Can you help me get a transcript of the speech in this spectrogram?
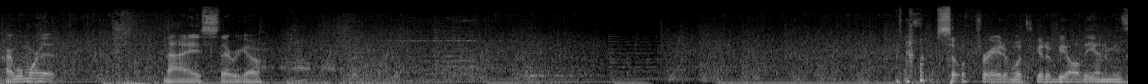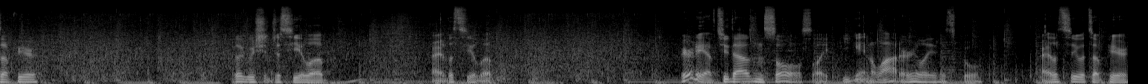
All right, one more hit. Nice. There we go. I'm so afraid of what's gonna be all the enemies up here. I think we should just heal up. All right, let's heal up. We already have 2,000 souls. Like, you gain a lot early. That's cool. All right, let's see what's up here.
